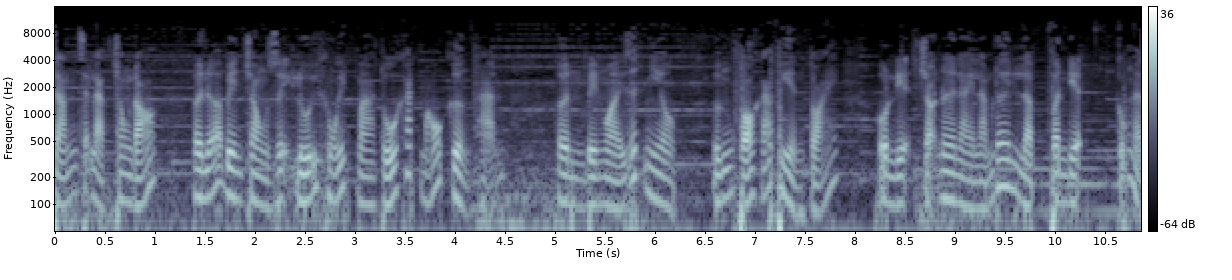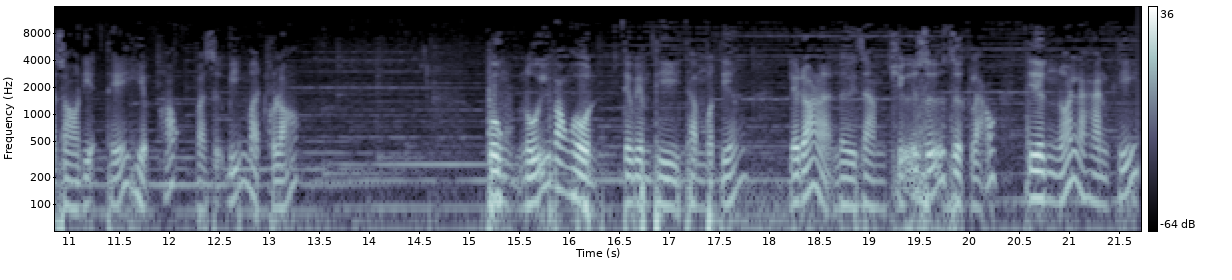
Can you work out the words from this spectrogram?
chắn sẽ lạc trong đó, hơn nữa bên trong dãy núi không ít ma thú khát máu cường hãn, hơn bên ngoài rất nhiều, ứng phó khá phiền toái. Hồn điện chọn nơi này làm nơi lập vân điện cũng là do điện thế hiểm hóc và sự bí mật của nó. Vùng núi vong hồn, tiêu viêm thì thầm một tiếng, nếu đó là lời giảm chữ giữ dược lão thì đừng nói là hàn khí,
